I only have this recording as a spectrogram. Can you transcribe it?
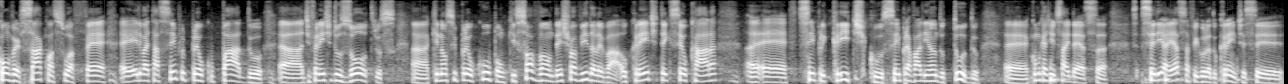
conversar com a sua fé, é, ele vai estar sempre preocupado, ah, diferente dos outros ah, que não se preocupam, que só vão, deixam a vida levar. O crente tem que ser o cara é, é, sempre crítico, sempre avaliando tudo. É, como que a gente sai dessa? Seria essa a figura do crente? Ser...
